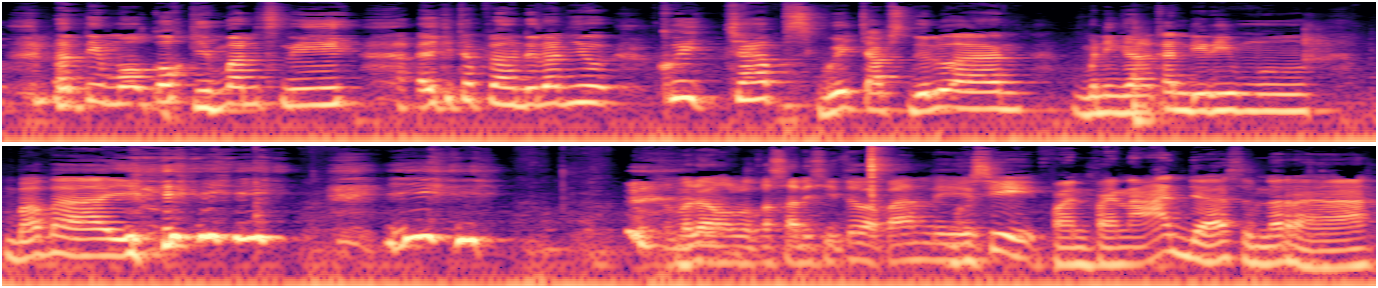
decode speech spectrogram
Nanti mogok gimana nih? Ayo kita pulang duluan yuk. Gue caps, gue caps duluan. Meninggalkan dirimu. Bye bye. Coba dong lu kesal di situ apaan li? Gue sih fine fine aja sebenarnya.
